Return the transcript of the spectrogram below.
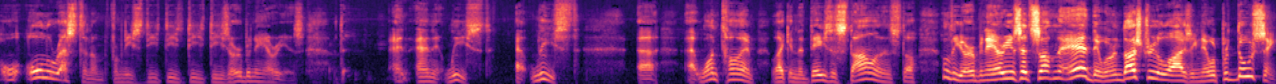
all, all, the rest of them from these these, these, these urban areas and and at least at least uh, at one time, like in the days of Stalin and stuff, well, the urban areas had something to add. They were industrializing. They were producing.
